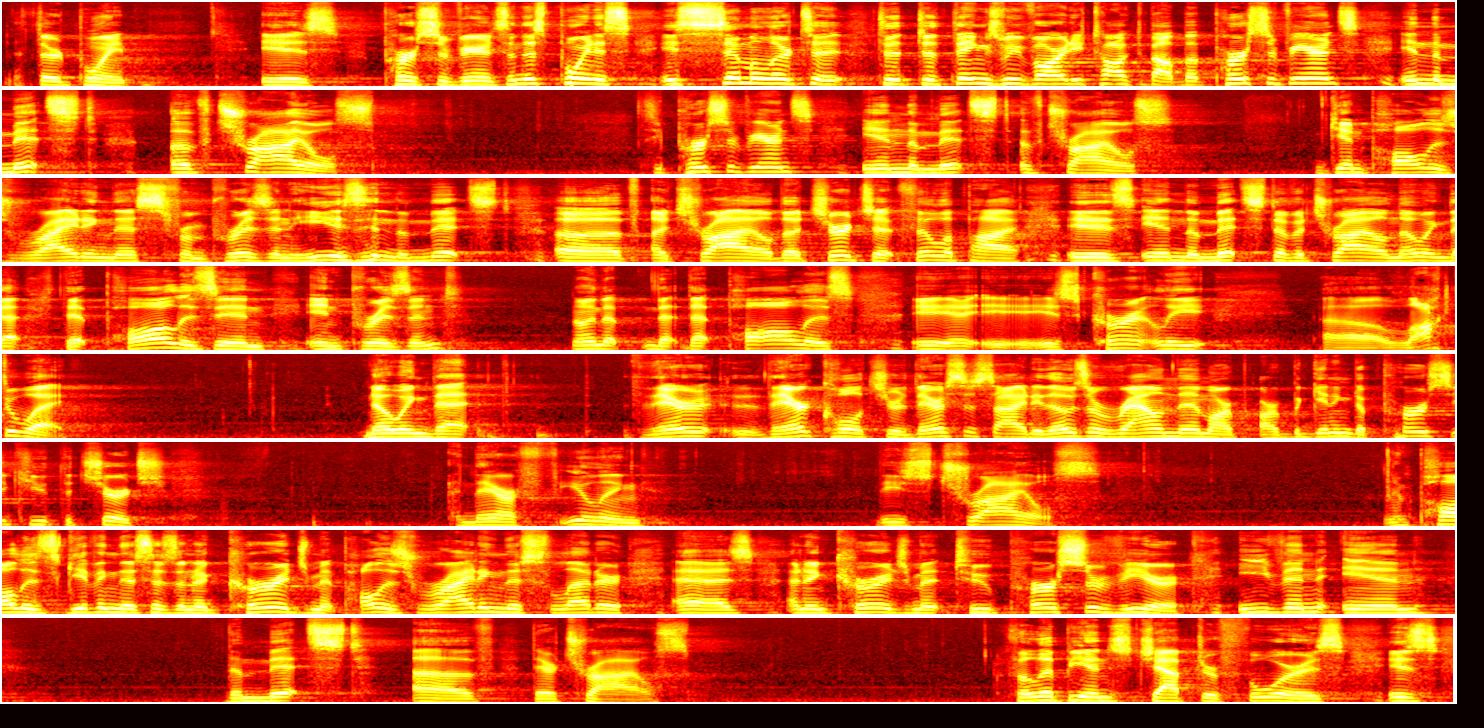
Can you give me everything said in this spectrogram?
The third point is perseverance. And this point is, is similar to, to, to things we've already talked about, but perseverance in the midst of trials. See, perseverance in the midst of trials. Again, Paul is writing this from prison. He is in the midst of a trial. The church at Philippi is in the midst of a trial, knowing that, that Paul is in imprisoned knowing that, that, that Paul is, is currently uh, locked away, knowing that their, their culture, their society, those around them are, are beginning to persecute the church, and they are feeling these trials. And Paul is giving this as an encouragement. Paul is writing this letter as an encouragement to persevere, even in the midst of their trials. Philippians chapter 4 is, is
